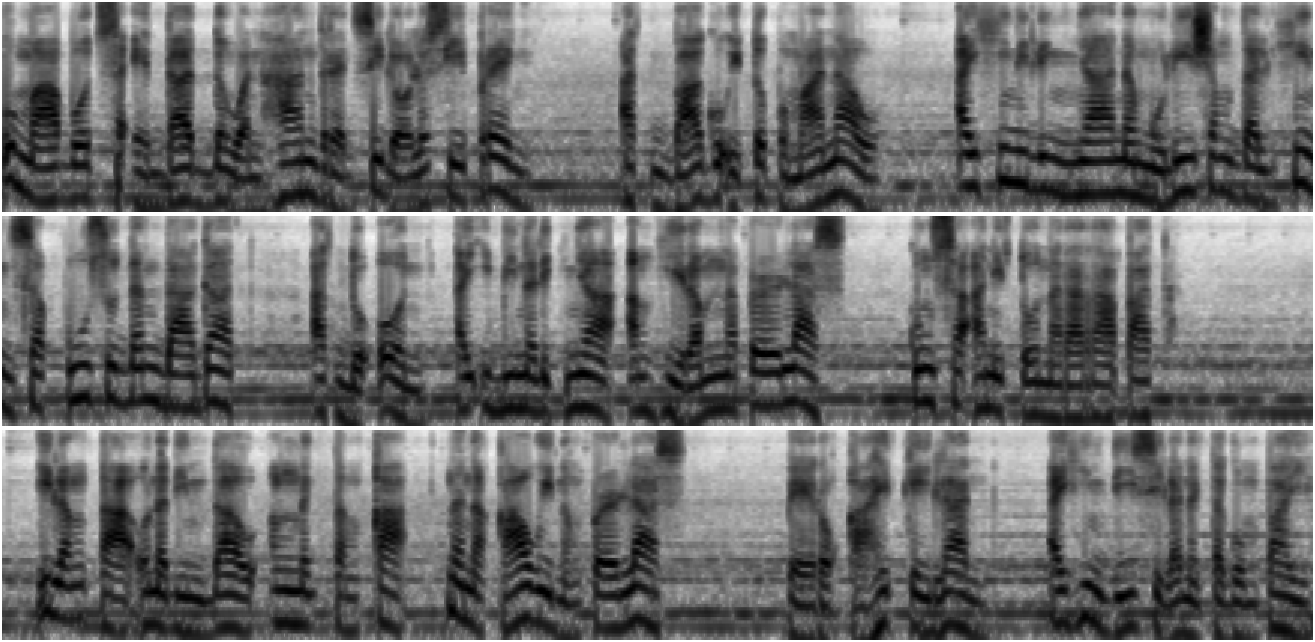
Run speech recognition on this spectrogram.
Umabot sa edad na 100 si Lolo Sipreng at bago ito pumanaw ay hiniling niya na muli siyang dalhin sa pusod ng dagat at doon ay ibinalik niya ang hiram na perlas kung saan ito nararapat. Ilang tao na din daw ang nagtangka na nakawi ng perlas pero kahit kailan ay hindi sila nagtagumpay.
